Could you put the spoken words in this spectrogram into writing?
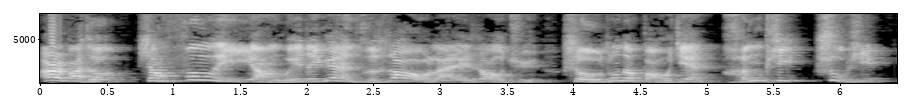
二把头像疯了一样围着院子绕来绕去，手中的宝剑横劈竖劈。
